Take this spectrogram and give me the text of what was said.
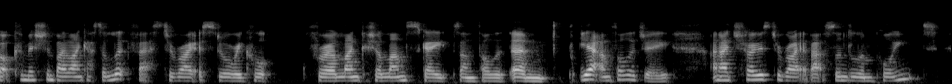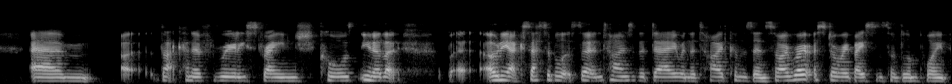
got commissioned by Lancaster Litfest to write a story called for a Lancashire landscapes anthology. Um, yeah, anthology, and I chose to write about Sunderland Point. Um, uh, that kind of really strange cause, you know, that only accessible at certain times of the day when the tide comes in. So I wrote a story based on Sunderland Point,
